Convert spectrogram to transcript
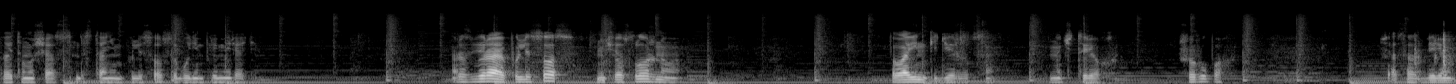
Поэтому сейчас достанем пылесос и будем примерять. Разбираю пылесос, ничего сложного. Половинки держатся на четырех шурупах. Сейчас разберем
